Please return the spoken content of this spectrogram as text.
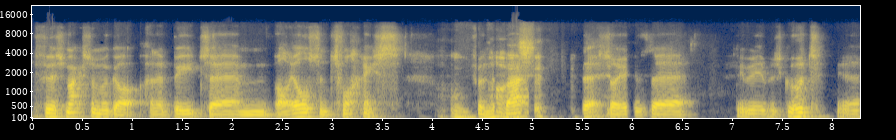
the first maximum I got and I beat um, Ole Olsen twice. oh, From the back. so it was, uh, it, was good, yeah.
